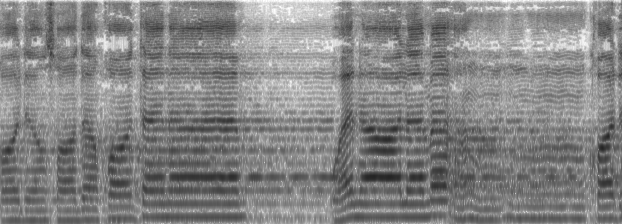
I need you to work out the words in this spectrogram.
قد صدقتنا ونعلم أن قد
